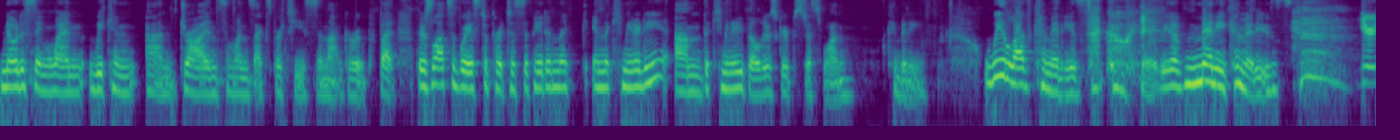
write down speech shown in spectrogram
noticing when we can um, draw in someone's expertise in that group. But there's lots of ways to participate in the in the community. Um, the community builders group is just one committee. We love committees that go here. We have many committees. You're,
